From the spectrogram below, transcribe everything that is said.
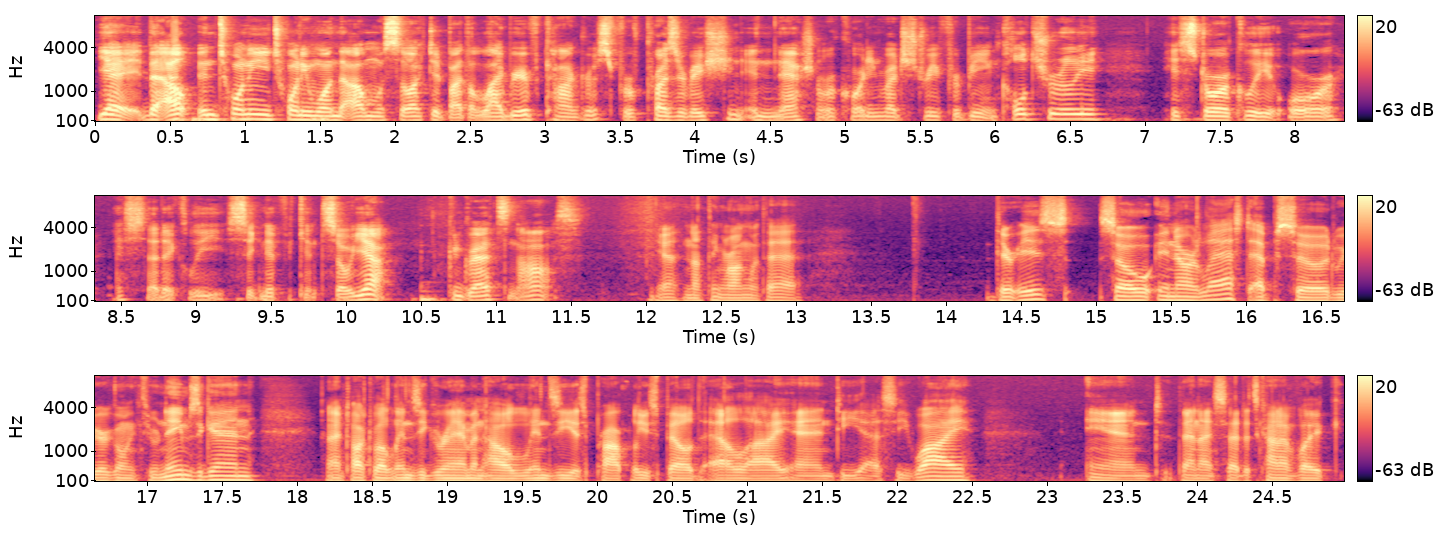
yeah, the al- in 2021, the album was selected by the Library of Congress for preservation in the National Recording Registry for being culturally, historically, or aesthetically significant. So yeah, congrats Nas. Yeah, nothing wrong with that. There is so in our last episode we were going through names again, and I talked about Lindsey Graham and how Lindsay is properly spelled L I N D S E Y, and then I said it's kind of like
